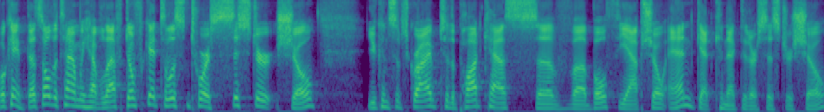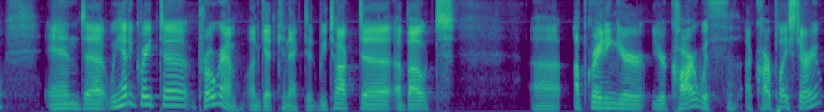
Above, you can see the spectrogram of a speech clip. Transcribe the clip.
Okay, that's all the time we have left. Don't forget to listen to our sister show. You can subscribe to the podcasts of uh, both the App Show and Get Connected, our sister show. And uh, we had a great uh, program on Get Connected. We talked uh, about uh, upgrading your your car with a CarPlay stereo,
